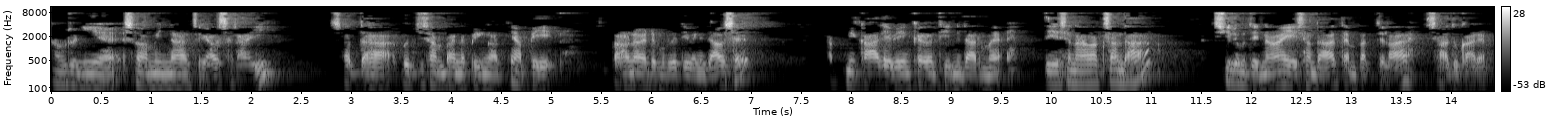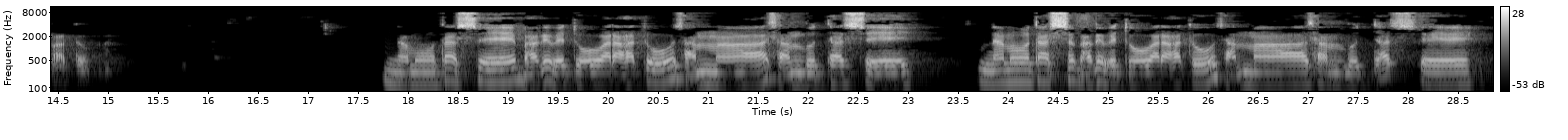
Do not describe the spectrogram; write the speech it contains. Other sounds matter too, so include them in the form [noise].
ගෞරවනීය ස්වාමීන් වහන්සේ අවසරයි. ශ්‍රද්ධා බුද්ධ සම්පන්න පින්වත්නි අපේ භාවනා වැඩමුළුවේ දෙවෙනි දවසේ අපි මේ කාලේ වෙන් කරන තියෙන ධර්ම දේශනාවක් සඳහා ශිළුම දෙනා ඒ සඳහා tempත් වෙලා සාදුකාරය පවත්වමු. නමෝ තස්සේ භගවතු වරහතෝ සම්මා සම්බුද්දස්සේ. නමෝ තස්සේ භගවතු වරහතෝ සම්මා සම්බුද්දස්සේ.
